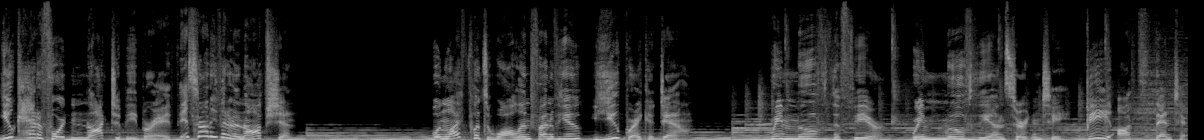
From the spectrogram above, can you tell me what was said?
You can't afford not to be brave. It's not even an option. When life puts a wall in front of you, you break it down. Remove the fear. Remove the uncertainty. Be authentic.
